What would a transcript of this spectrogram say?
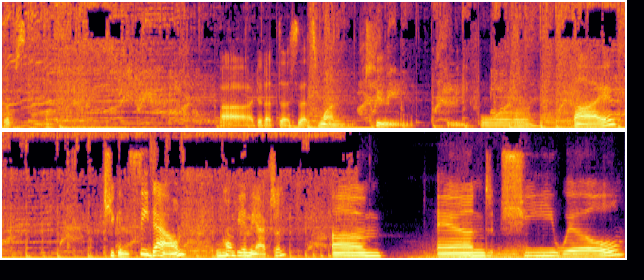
whoops. Uh, da, da, da, so that's one, two, three, four, five. She can see down. Won't be in the action. Um, and she will.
